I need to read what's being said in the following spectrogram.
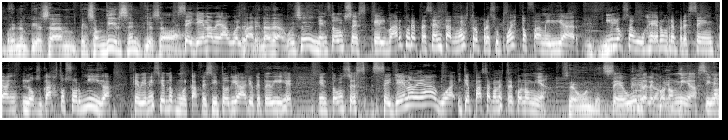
Bueno, empieza, empieza a hundirse, empieza... Se llena de agua el se barco. llena de agua y se- Entonces, el barco representa nuestro presupuesto familiar y los agujeros representan los gastos hormiga, que viene siendo como el cafecito diario que te dije. Entonces, se llena de agua y ¿qué pasa con nuestra economía? Se hunde. Se hunde la economía, así mismo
